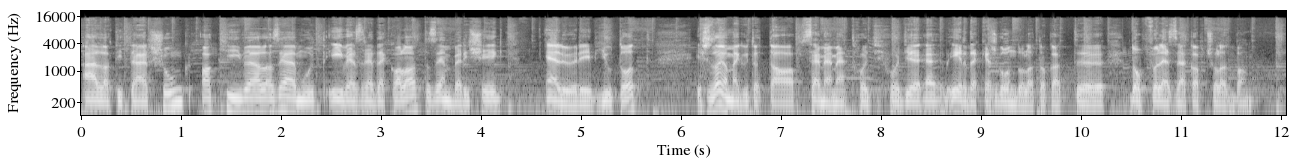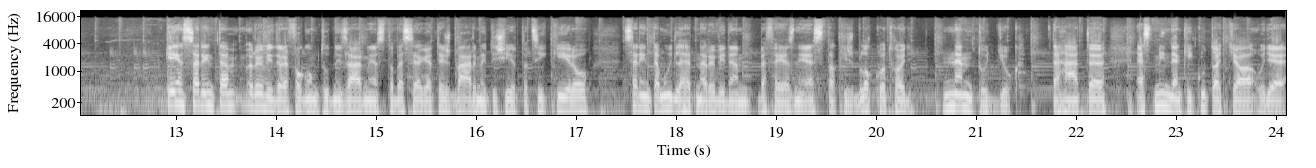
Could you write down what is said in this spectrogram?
állati társunk, akivel az elmúlt évezredek alatt az emberiség előrébb jutott, és ez nagyon megütötte a szememet, hogy, hogy érdekes gondolatokat dob föl ezzel kapcsolatban. Én szerintem rövidre fogom tudni zárni ezt a beszélgetést, bármit is írt a cikkíró. Szerintem úgy lehetne röviden befejezni ezt a kis blokkot, hogy nem tudjuk. Tehát ezt mindenki kutatja, ugye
